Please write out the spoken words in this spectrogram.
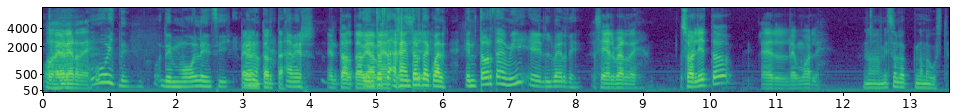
o de verde? Uy, de, de mole, sí. Pero Bueno, en torta. A ver. En torta, ¿y en obviamente. torta, ajá, en sí. torta cuál? En torta a mí, el verde. Sí, el verde. Solito, el de mole. No, a mí solo no me gusta.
